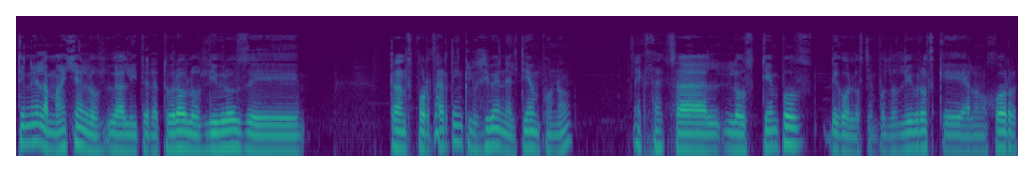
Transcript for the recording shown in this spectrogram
tiene la magia en los- la literatura o los libros de transportarte inclusive en el tiempo, ¿no? O Exacto. sea, los tiempos, digo los tiempos, los libros que a lo mejor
